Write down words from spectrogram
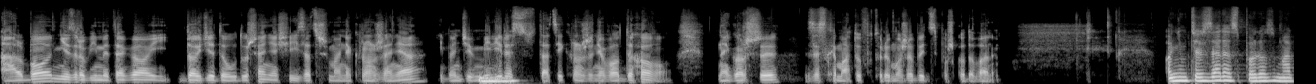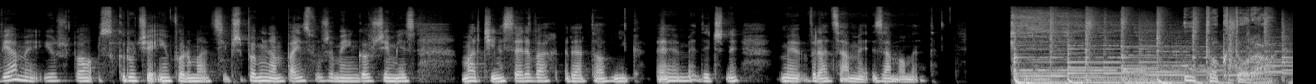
albo nie zrobimy tego i dojdzie do uduszenia się i zatrzymania krążenia i będziemy mieli resuscytację krążeniowo-oddechową. Najgorszy ze schematów, który może być z poszkodowanym. O nim też zaraz porozmawiamy już po skrócie informacji. Przypominam Państwu, że moim gościem jest Marcin Serwach, ratownik e, medyczny. My wracamy za moment. U doktora.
